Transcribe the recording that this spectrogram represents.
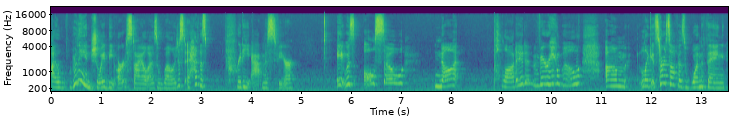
I really enjoyed the art style as well. It just, it had this pretty atmosphere. It was also not plotted very well. Um, like it starts off as one thing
